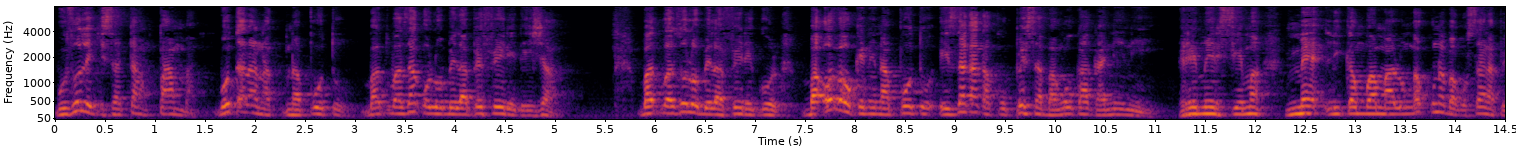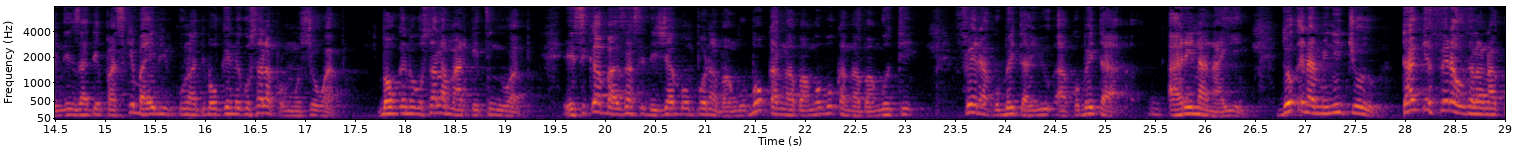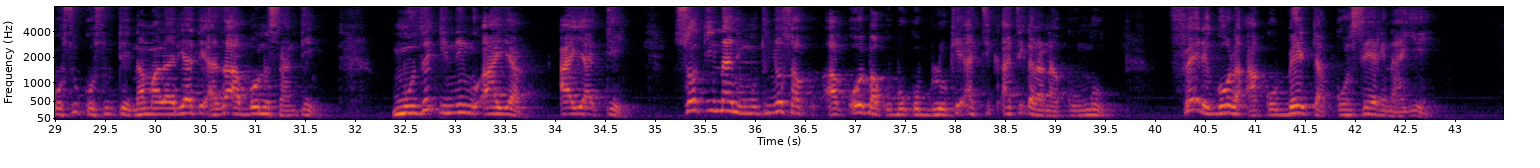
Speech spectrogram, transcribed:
bozolekisa temps pamba botala na, na poto bato baza kolobela mpe fere deja bato bazolobela fere gol baoyo bakokende na poto eza kaka kopesa bango kaka nini remerciement mais likambo ya malonga kuna bakosala mpenza eza te parce que bayebi kuna te bakokende kosala promotion wapi bakokende kosala marketing wapi esika baza se deja bon mpo na bango bokanga bango bokanga bango te fere akobeta yo akobeta arena na ye donk na miniti oyo tanke fere akozala na kosukosu te na malaria te aza a bonne sante moze kindingo aya aya te soki nani motu nyonso oyo bakobokobloke atikala na congo fere gola akobeta concert na ye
